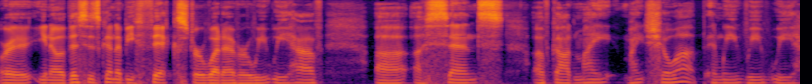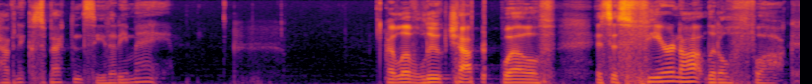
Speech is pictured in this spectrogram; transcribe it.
or you know this is going to be fixed or whatever. We we have uh, a sense of God might might show up and we we we have an expectancy that he may. I love Luke chapter 12. It says, Fear not, little flock,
